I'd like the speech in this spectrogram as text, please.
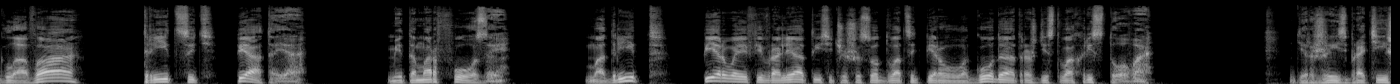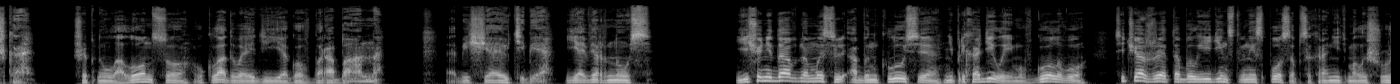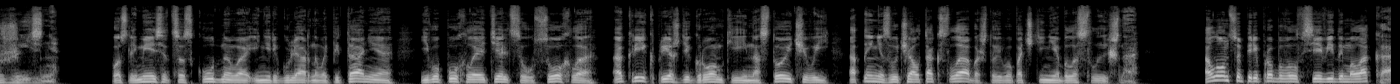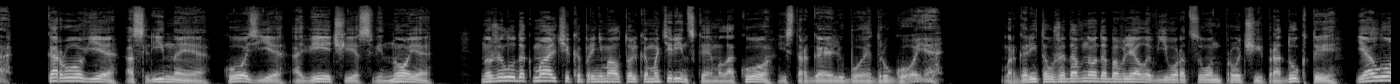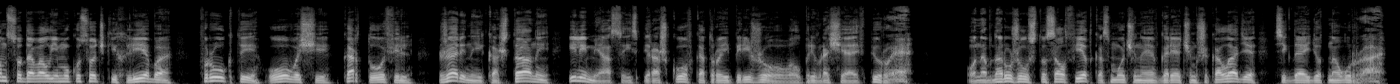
Глава тридцать пятая. Метаморфозы. Мадрид, 1 февраля 1621 года от Рождества Христова. «Держись, братишка», — шепнул Алонсо, укладывая Диего в барабан. «Обещаю тебе, я вернусь». Еще недавно мысль об инклюсе не приходила ему в голову, сейчас же это был единственный способ сохранить малышу жизнь. После месяца скудного и нерегулярного питания его пухлое тельце усохло, а крик, прежде громкий и настойчивый, отныне звучал так слабо, что его почти не было слышно. Алонсо перепробовал все виды молока — коровье, ослинное, козье, овечье, свиное, но желудок мальчика принимал только материнское молоко, исторгая любое другое. Маргарита уже давно добавляла в его рацион прочие продукты, и Алонсо давал ему кусочки хлеба, фрукты, овощи, картофель, жареные каштаны или мясо из пирожков, которые пережевывал, превращая в пюре. Он обнаружил, что салфетка, смоченная в горячем шоколаде, всегда идет на ура.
